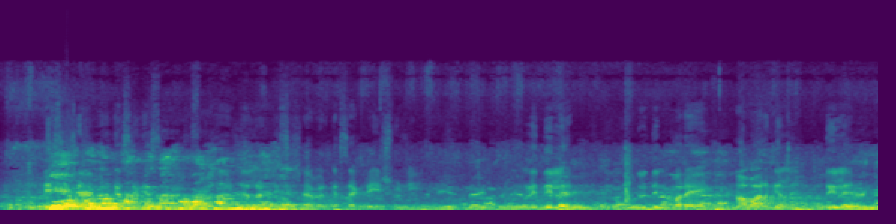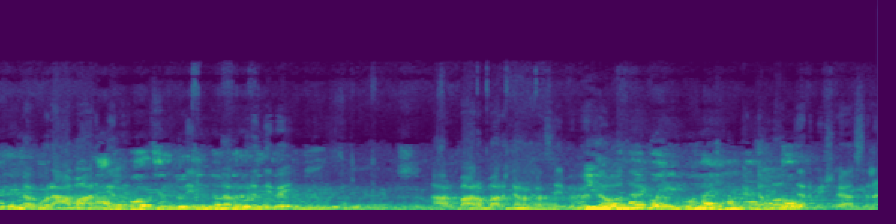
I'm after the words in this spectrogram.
সাহেবের কাছে থাকবে গেছে, না, সবাই সামনে চলে ডিসি আসেন। সাহেবের কাছে একটা ইস্যু নিয়ে। উনি দিলেন দুদিন পরে আবার গেলেন দিলেন তারপরে আবার গেলেন বলছেন দুই দিলেন, তিনজন তারপরে দিবে আর বারবার কারও কাছে এভাবে ইমু যাওয়া ভাই যায়। কই ইমু ভাই সামনে একটা লজ্জার বিষয় আছে না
